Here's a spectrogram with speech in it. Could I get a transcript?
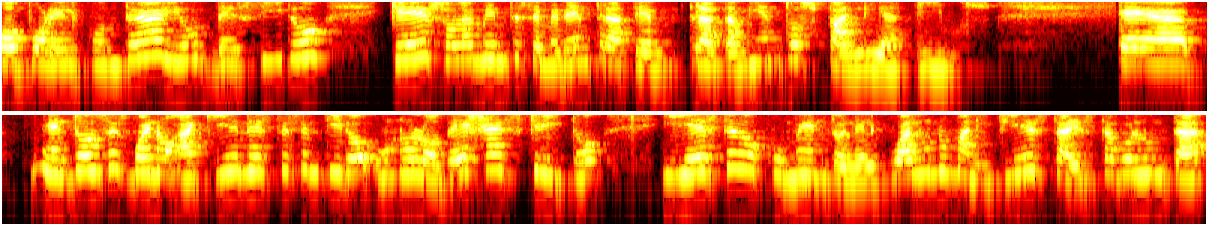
o por el contrario, decido que solamente se me den tratamientos paliativos. Eh, entonces, bueno, aquí en este sentido uno lo deja escrito y este documento en el cual uno manifiesta esta voluntad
